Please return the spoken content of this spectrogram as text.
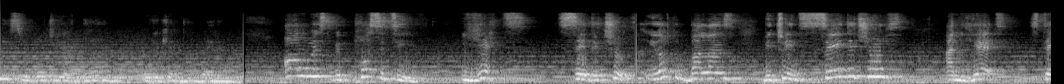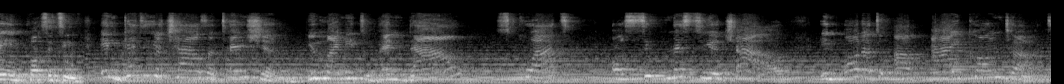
Pleased with what you have done, we can do better. Always be positive, yet say the truth. You have to balance between saying the truth and yet staying positive. In getting your child's attention, you might need to bend down, squat, or sit next to your child in order to have eye contact,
